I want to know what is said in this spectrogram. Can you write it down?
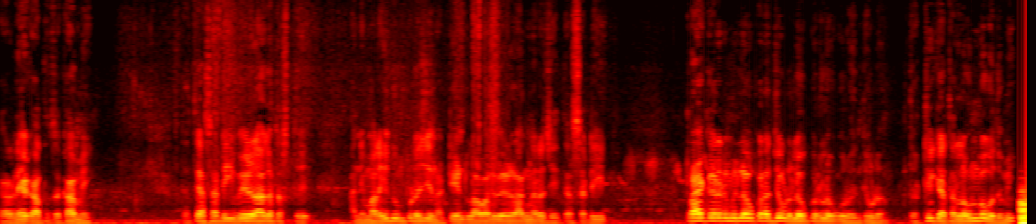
कारण एक हाताचं काम आहे. तर त्यासाठी वेळ लागत असते आणि मला इथून पुढे जे ना टेंट लावायला वेळ लागणारच आहे. त्यासाठी ट्राय करेन मी लवकरात जेवढं लवकर लवकर होईल तेवढं. तर ठीक आहे आता लावून बघू तुम्ही.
